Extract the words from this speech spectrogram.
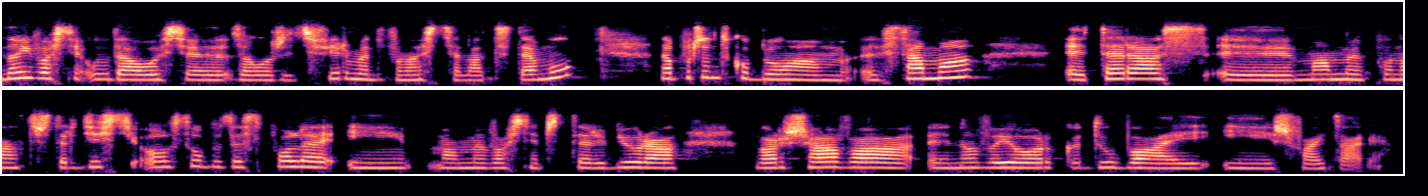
no i właśnie udało się założyć firmę 12 lat temu. Na początku byłam sama, teraz mamy ponad 40 osób w zespole i mamy właśnie cztery biura: Warszawa, Nowy Jork, Dubaj i Szwajcaria.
